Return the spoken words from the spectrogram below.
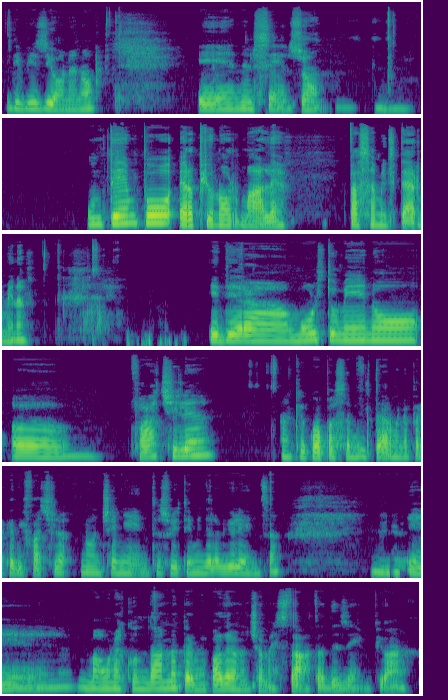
di visione, no? E nel senso, un tempo era più normale, passami il termine, ed era molto meno uh, facile, anche qua passami il termine perché di facile non c'è niente sui temi della violenza, mm. e, ma una condanna per mio padre non c'è mai stata, ad esempio. Eh.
